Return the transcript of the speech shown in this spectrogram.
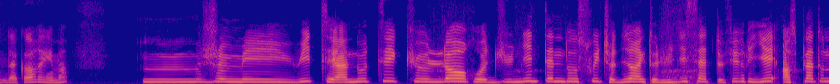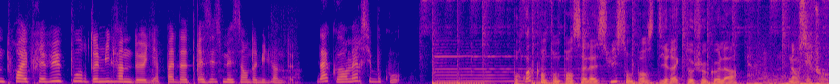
D'accord, et Emma? Je mets 8 et à noter que lors du Nintendo Switch Direct du 17 février, un Splatoon 3 est prévu pour 2022. Il n'y a pas date précise, mais c'est en 2022. D'accord, merci beaucoup. Pourquoi quand on pense à la Suisse, on pense direct au chocolat? Non, c'est faux.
